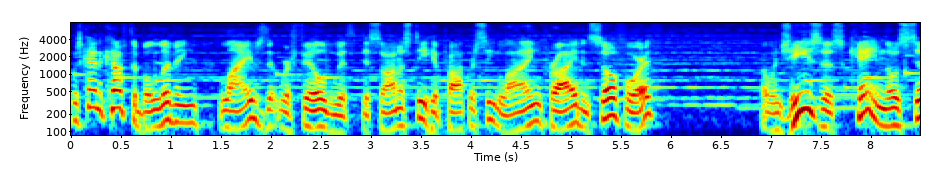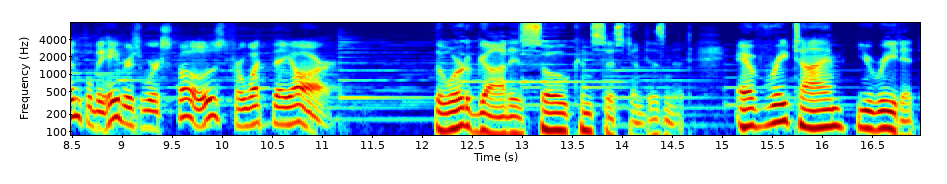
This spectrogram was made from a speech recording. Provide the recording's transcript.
was kind of comfortable living lives that were filled with dishonesty, hypocrisy, lying, pride, and so forth. But when Jesus came, those sinful behaviors were exposed for what they are. The Word of God is so consistent, isn't it? Every time you read it,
